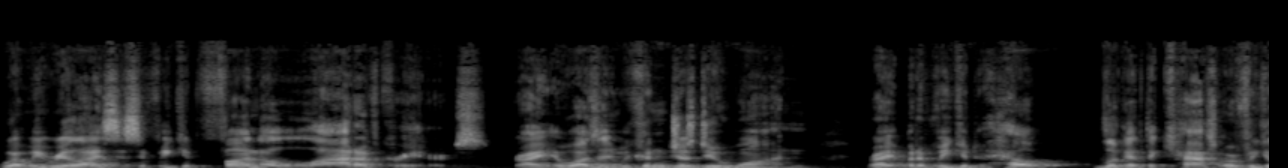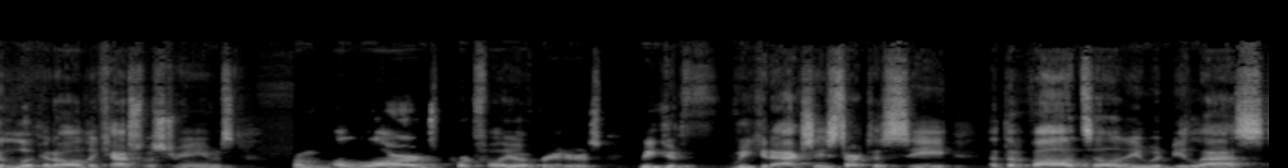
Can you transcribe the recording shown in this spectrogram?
what we realized is if we could fund a lot of creators, right? It wasn't we couldn't just do one, right? But if we could help look at the cash, or if we could look at all the cash flow streams from a large portfolio of creators, we could we could actually start to see that the volatility would be less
